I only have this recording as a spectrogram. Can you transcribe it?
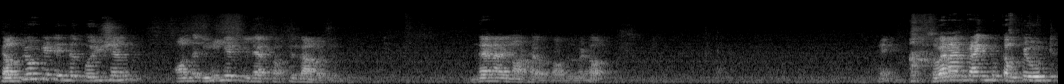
compute it in the position on the immediately left of the grammar symbol. Then I will not have a problem at all. Okay. So when I am trying to compute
